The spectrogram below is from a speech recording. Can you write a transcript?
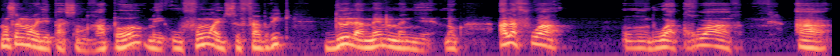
non seulement elle n'est pas sans rapport, mais au fond, elle se fabrique de la même manière. Donc, à la fois, on doit croire à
